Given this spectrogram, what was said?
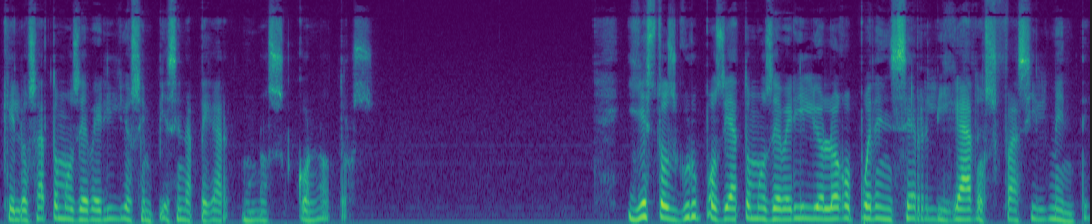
que los átomos de berilio se empiecen a pegar unos con otros y estos grupos de átomos de berilio luego pueden ser ligados fácilmente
